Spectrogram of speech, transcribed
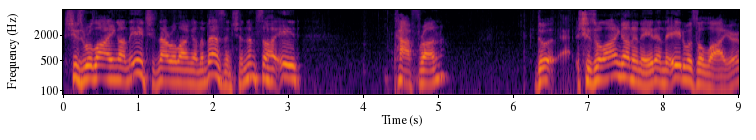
she's relying on the aid. She's not relying on the Bezdin. Shenim aid kafran. She's relying on an aid, and the aid was a liar.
